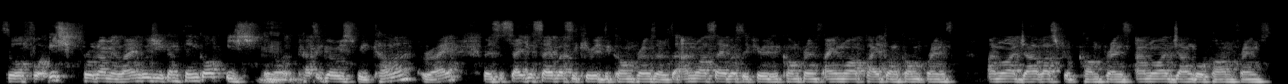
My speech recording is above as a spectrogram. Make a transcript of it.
so for each programming language you can think of, each you know mm-hmm. categories we cover, right? There's a cyber cybersecurity conference. There's the annual cybersecurity conference, annual Python conference, annual JavaScript conference, annual Django conference,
